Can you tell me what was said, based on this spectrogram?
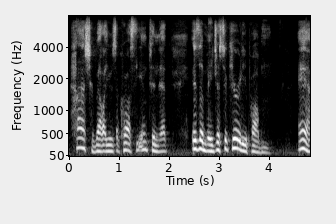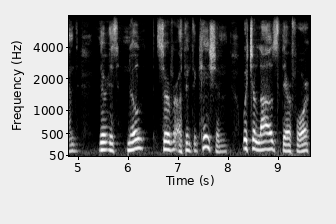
hash values across the internet is a major security problem. And there is no server authentication, which allows, therefore,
